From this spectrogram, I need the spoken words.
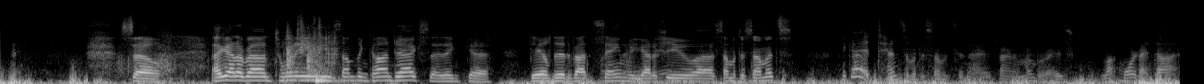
so, I got around 20 something contacts. I think uh, Dale did about the same. We got a few uh, summit to summits. I think I had 10 summit to summits in there, if I remember right. It's a lot more than I thought.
